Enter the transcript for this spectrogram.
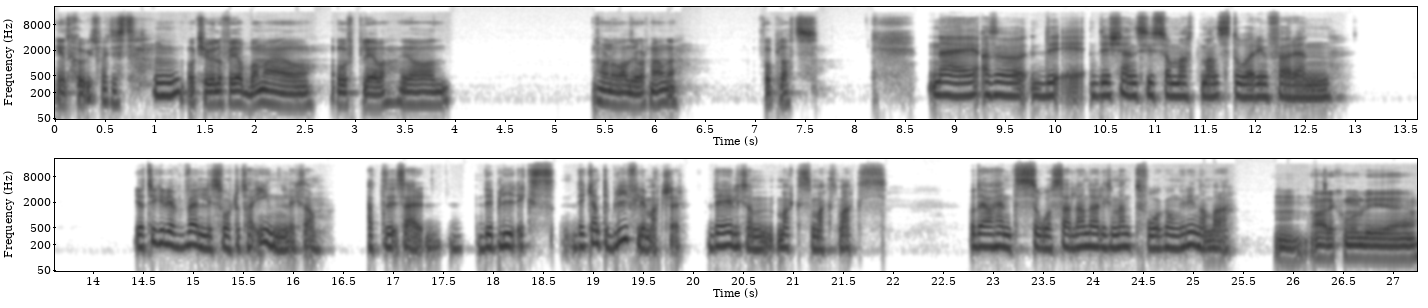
helt sjukt faktiskt. Mm. Och kul att få jobba med och, och uppleva. Jag har nog aldrig varit med om det. Få plats. Nej, alltså det, det känns ju som att man står inför en... Jag tycker det är väldigt svårt att ta in liksom. Att det, så här, det, blir ex, det kan inte bli fler matcher. Det är liksom max, max, max. Och det har hänt så sällan. Det har liksom hänt två gånger innan bara. Mm. Ja, det kommer bli eh,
